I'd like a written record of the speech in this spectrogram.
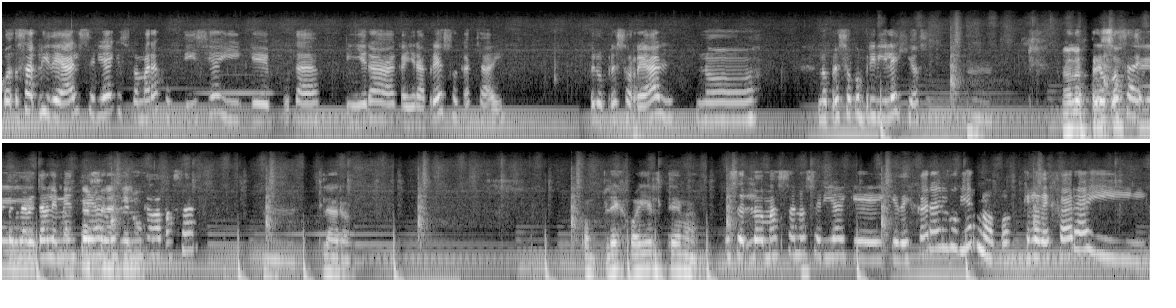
O, sea, lo ideal sería que se tomara justicia y que puta Piñera cayera preso, ¿cachai? Pero preso real, no, no preso con privilegios. Mm. No los Pero, presos cosa, que- pero lamentablemente las es algo que nunca va a pasar. Mm, claro. Complejo ahí el tema. Entonces, lo más sano sería que, que dejara el gobierno, pues, que lo dejara y,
